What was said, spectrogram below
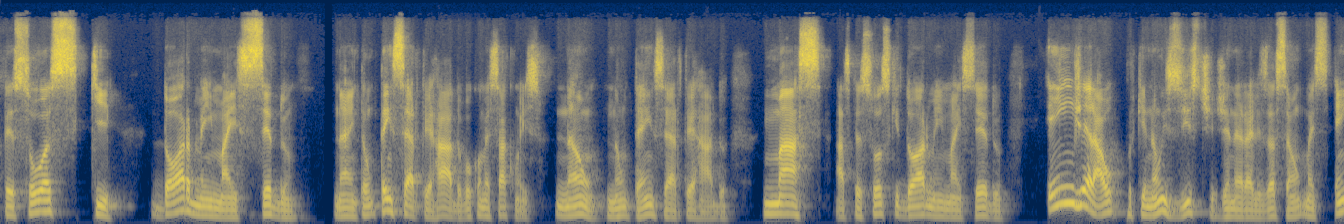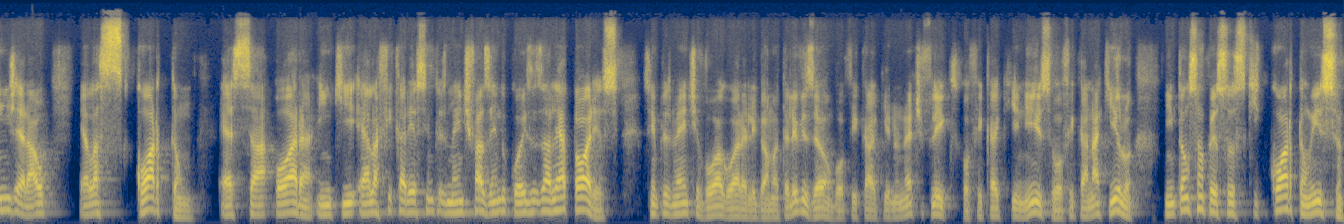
pessoas que dormem mais cedo, né, então tem certo e errado, vou começar com isso. Não, não tem certo e errado. Mas as pessoas que dormem mais cedo, em geral, porque não existe generalização, mas em geral, elas cortam essa hora em que ela ficaria simplesmente fazendo coisas aleatórias. Simplesmente vou agora ligar uma televisão, vou ficar aqui no Netflix, vou ficar aqui nisso, vou ficar naquilo. Então são pessoas que cortam isso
